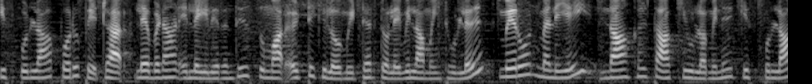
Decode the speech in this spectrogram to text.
கிஸ்புல்லா பொறுப்பேற்றார். லெபனான் எல்லையிலிருந்து சுமார் எட்டு கிலோமீட்டர் தொலைவில் அமைந்துள்ள மெரோன் மலையை நாங்கள் தாக்கியுள்ளோம் என கிஸ்புல்லா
